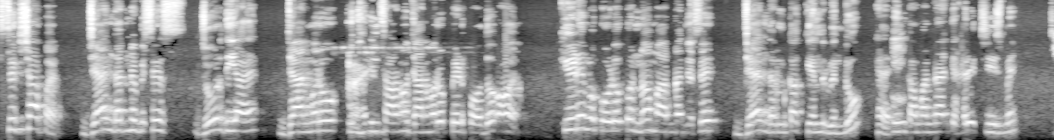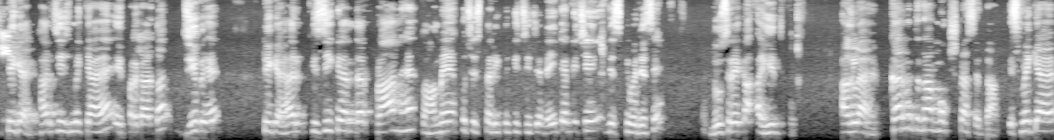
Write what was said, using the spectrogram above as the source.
शिक्षा पर जैन धर्म ने विशेष ज़ोर दिया है। जानवरों इंसानों जानवरों पेड़ पौधों और कीड़े मकोड़ों को न मारना जैसे जैन धर्म का केंद्र बिंदु है। इनका मानना है कि हर एक चीज़ में ठीक है हर चीज़ में क्या है एक प्रकार का जीव है ठीक है हर किसी के अंदर प्राण है तो हमें कुछ इस तरीके की चीज़ें नहीं करनी चाहिए जिसकी वजह से दूसरे का अहित हो। अगला है कर्म तथा मोक्ष का सिद्धांत। इसमें क्या है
